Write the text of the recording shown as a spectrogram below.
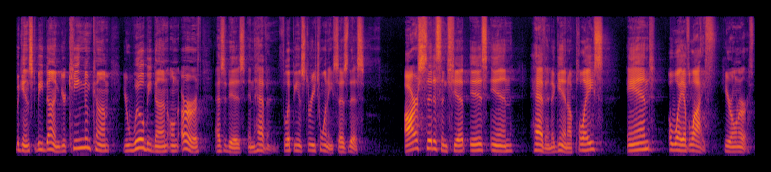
begins to be done. Your kingdom come, your will be done on earth as it is in heaven. Philippians 3:20 says this: Our citizenship is in heaven. Again, a place and a way of life here on earth.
